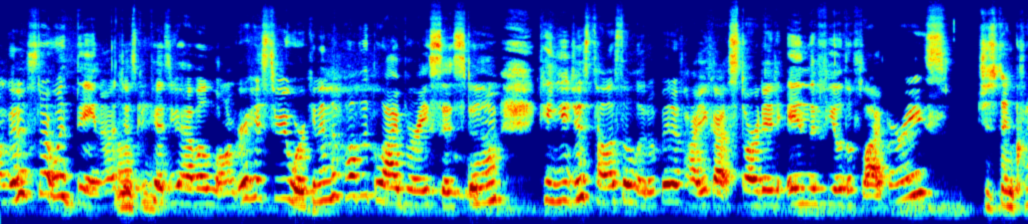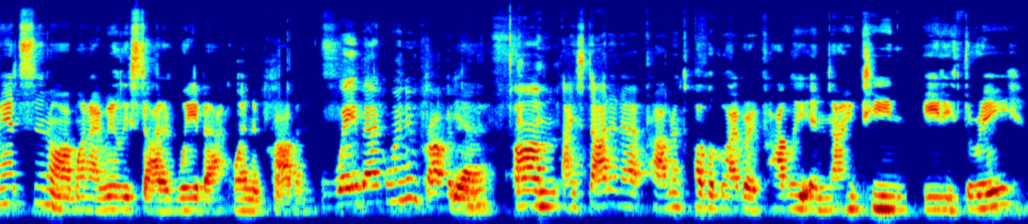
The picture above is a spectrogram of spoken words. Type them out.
I'm going to start with Dana, just Okay. because you have a longer history working in the public library system. Can you just tell us a little bit of how you got started in the field of libraries? Just in Cranston, or when I really started way back when in Providence. Way back when in Providence. Um, I started at Providence Public Library probably in 1983.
